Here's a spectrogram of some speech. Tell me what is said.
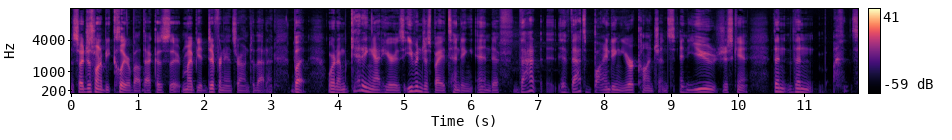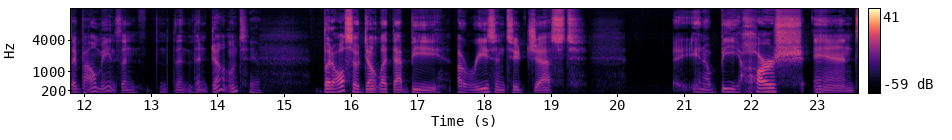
so i just want to be clear about that because there might be a different answer on to that end. But what i'm getting at here is even just by attending and if that if that's binding your conscience and you just can't then then say by all means then then then don't. Yeah. But also don't let that be a reason to just you know be harsh and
